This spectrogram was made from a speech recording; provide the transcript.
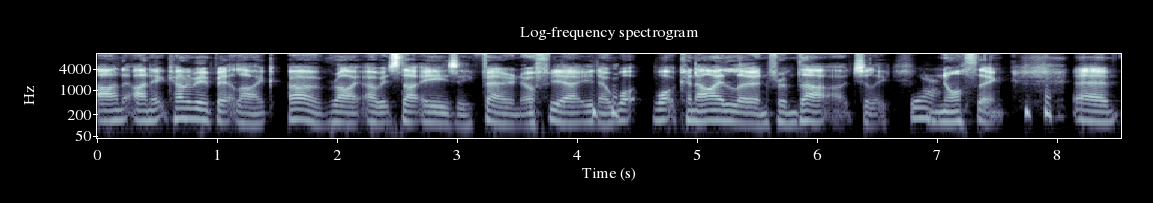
and and it kind of be a bit like oh right oh it's that easy fair enough yeah you know what what can I learn from that actually Yeah. nothing. um,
